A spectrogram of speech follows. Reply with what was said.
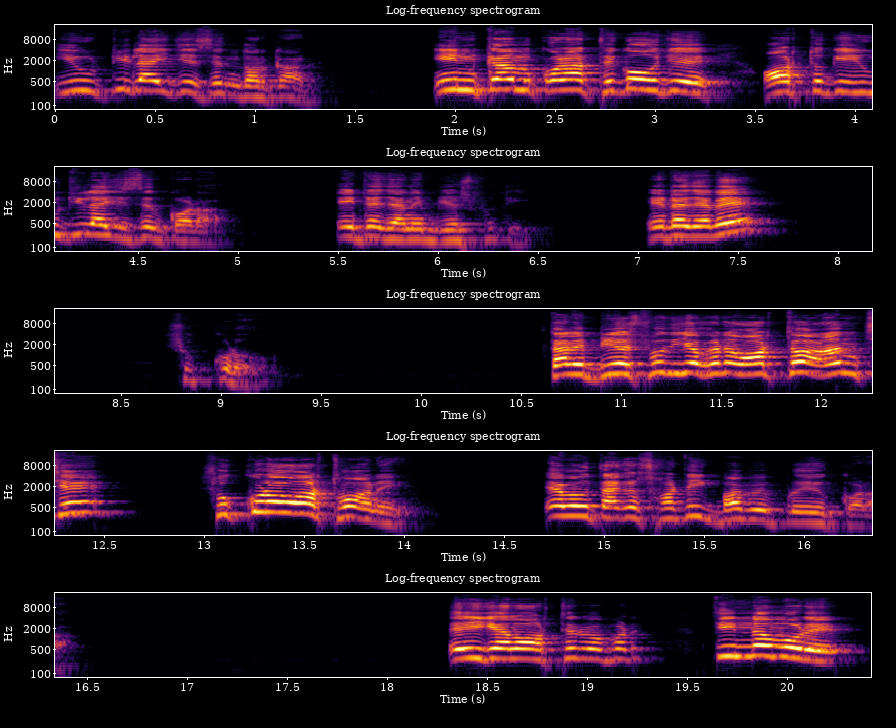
ইউটিলাইজেশন দরকার। ইনকাম করার থেকেও যে অর্থকে ইউটিলাইজেশন করা, এটা জানে বৃহস্পতি। এটা জানে শুক্র। তাহলে বৃহস্পতি যখন অর্থ আনছে, শুক্রও অর্থ আনে এবং তাকে সঠিকভাবে প্রয়োগ করা। এই গেল অর্থের ব্যাপারে। তিন নম্বরে,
